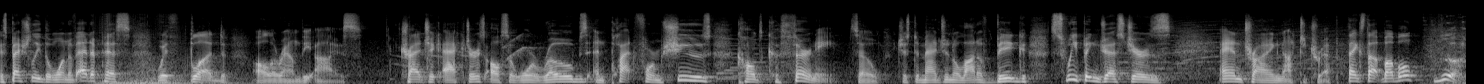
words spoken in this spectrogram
especially the one of Oedipus with blood all around the eyes. Tragic actors also wore robes and platform shoes called cothurni, so just imagine a lot of big, sweeping gestures and trying not to trip. Thanks, Thought Bubble. Ugh.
